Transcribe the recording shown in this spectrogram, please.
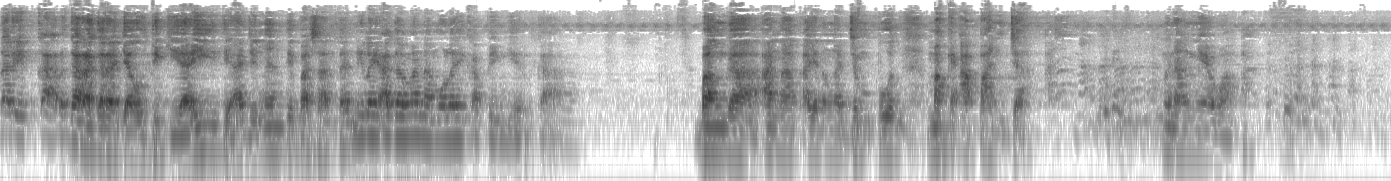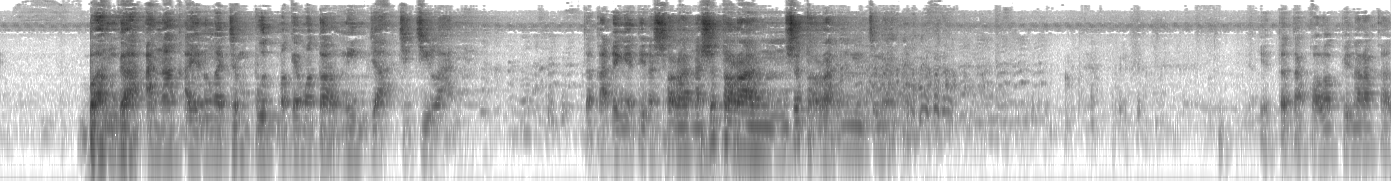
Dari gara-gara jauh ti kiai ti ajengan ti pasantren nilai agama na mulai ka pinggir ka. Bangga anak aya nu ngajemput make apanja menang nyewa. Bangga anak aya nu ngajemput make motor ninja cicilan. Da kadang tina soran setoran setoran cenah kita tak kolot pinaraka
